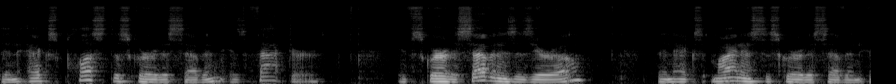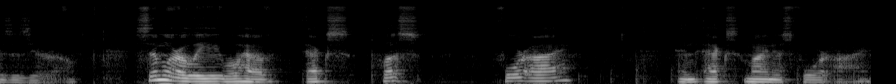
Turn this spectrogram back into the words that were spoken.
then x plus the square root of 7 is a factor. If square root of 7 is a 0, then x minus the square root of 7 is a 0. Similarly, we'll have x plus 4i and x minus 4i.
